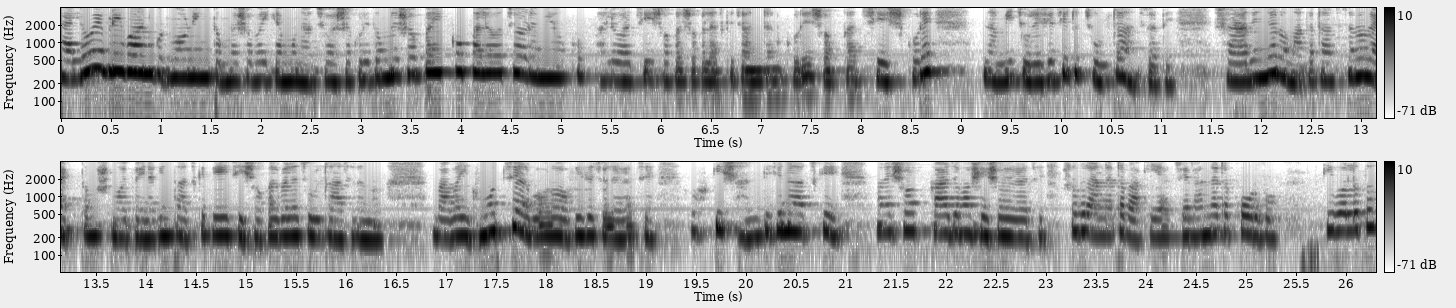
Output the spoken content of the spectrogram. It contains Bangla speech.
Hello everyone, good morning. তোমরা সবাই কেমন আছো? আশা করি তোমরা সবাই খুব ভালো আছো আর আমিও খুব ভালো আছি। সকাল সকাল আজকে চান টান করে সব কাজ শেষ করে আমি চলে এসেছি একটু চুলটা আঁচড়াতে। সারাদিন যেন মাথাটা আঁচড়ানোর একদম সময় পাই না, কিন্তু আজকে পেয়েছি সকালবেলা চুলটা আঁচড়ানোর। বাবাই ঘুমোচ্ছে আর বড় অফিসে চলে গেছে। ওহ, কি শান্তি যে না আজকে। মানে সব কাজ আমার শেষ হয়ে গেছে। শুধু রান্নাটা বাকি আছে, রান্নাটা করব। কি বলো তো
